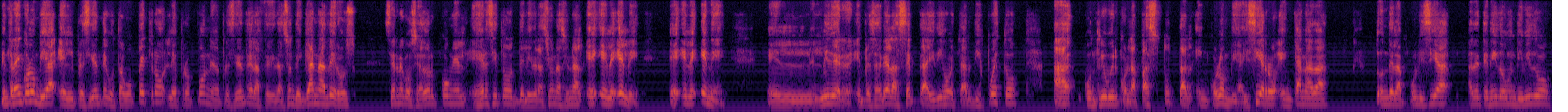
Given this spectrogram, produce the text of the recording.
Mientras en Colombia, el presidente Gustavo Petro le propone al presidente de la Federación de Ganaderos ser negociador con el Ejército de Liberación Nacional, ELL, ELN. El líder empresarial acepta y dijo estar dispuesto a contribuir con la paz total en Colombia. Y cierro en Canadá, donde la policía ha detenido a un individuo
